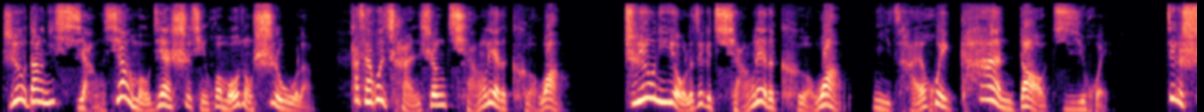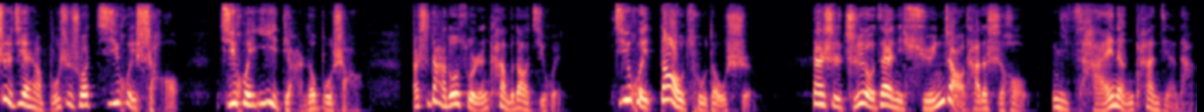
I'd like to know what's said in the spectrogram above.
只有当你想象某件事情或某种事物了，它才会产生强烈的渴望。只有你有了这个强烈的渴望，你才会看到机会。这个世界上不是说机会少，机会一点都不少，而是大多数人看不到机会。机会到处都是，但是只有在你寻找它的时候，你才能看见它。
